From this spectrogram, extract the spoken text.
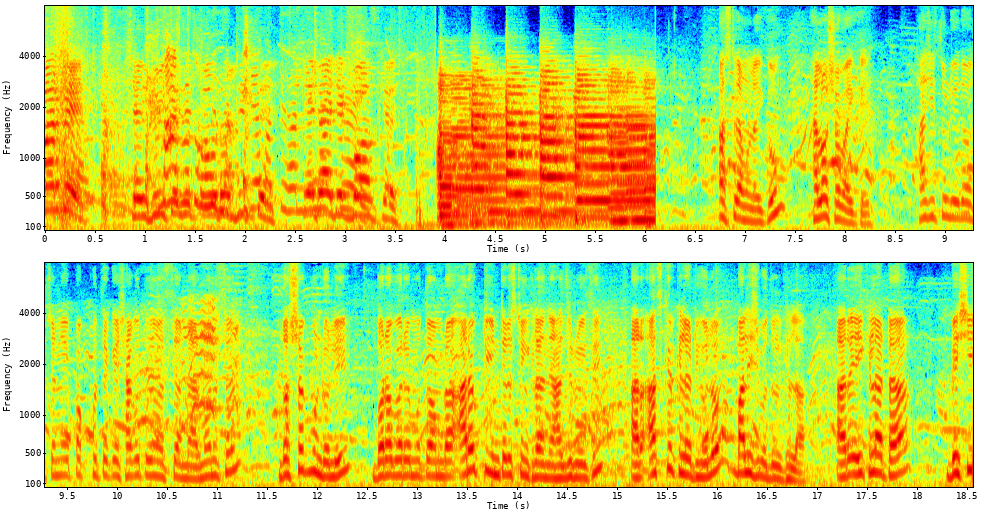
পারবে? সেই দুই কেজি পাউডার জিততে সেটাই দেখব আজকে। আসসালামু আলাইকুম। হ্যালো সবাইকে। হাসি চড়িয়ে দেওয়া চ্যানেলের পক্ষ থেকে স্বাগত জানাচ্ছি আমি আরমান হোসেন। দর্শক মণ্ডলী বরাবরের মতো আমরা আরও একটি ইন্টারেস্টিং খেলা নিয়ে হাজির হয়েছি। আর আজকের খেলাটি হলো বালিশ বদল খেলা। আর এই খেলাটা বেশি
